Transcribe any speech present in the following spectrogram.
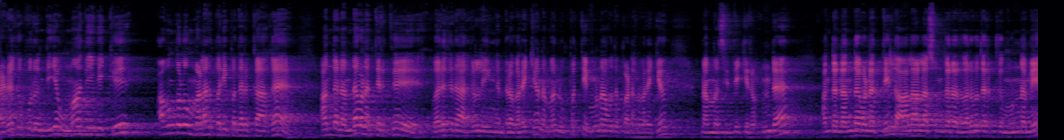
அழகு பொருந்திய உமாதேவிக்கு அவங்களும் மலர் பறிப்பதற்காக அந்த நந்தவனத்திற்கு வருகிறார்கள் என்கின்ற வரைக்கும் நம்ம முப்பத்தி மூணாவது பாடல் வரைக்கும் நம்ம சிந்திக்கிறோம். இந்த அந்த நந்தவனத்தில் ஆலால சுந்தரர் வருவதற்கு முன்னமே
